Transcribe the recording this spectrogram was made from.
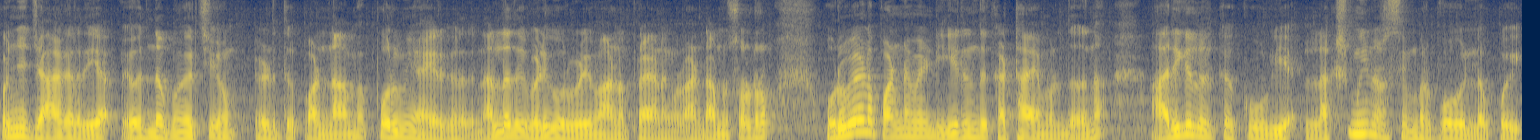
கொஞ்சம் ஜாகிரதையாக எந்த முயற்சியும் எடுத்து பண்ணாமல் பொறுமையாக இருக்கிறது நல்லது. வெளியூர் வெளிமான பிரயாணங்கள் வேண்டாம்னு சொல்கிறோம் ஒருவேளை பண்ண வேண்டி இருந்து கட்டாயம் இருந்ததுன்னா அருகில் இருக்கக்கூடிய லக்ஷ்மி நரசிம்மர் கோவிலில் போய்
